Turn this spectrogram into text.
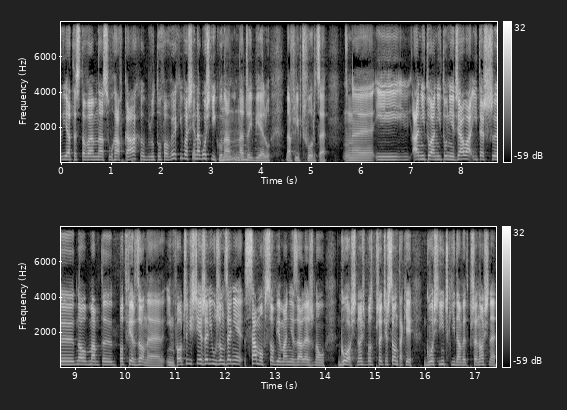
y, ja testowałem na słuchawkach bluetoothowych i właśnie na głośniku na, na mhm. JBL-u, na Flip 4. Y, I ani tu, ani tu nie działa i też y, no, mam potwierdzone info. Oczywiście, jeżeli urządzenie samo w sobie ma niezależną głośność, bo przecież są takie głośniczki nawet przenośne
